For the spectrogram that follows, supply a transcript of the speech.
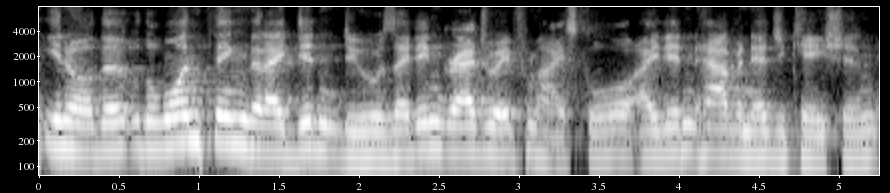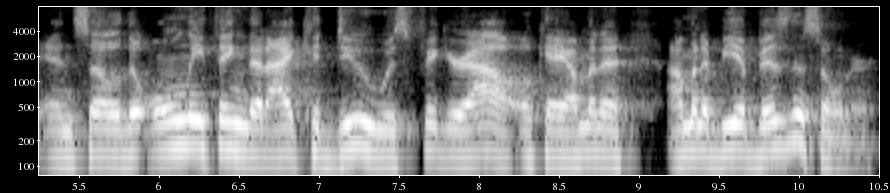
you know, the the one thing that I didn't do was I didn't graduate from high school. I didn't have an education, and so the only thing that I could do was figure out, okay, I'm gonna I'm gonna be a business owner,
